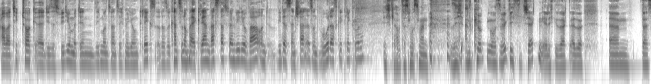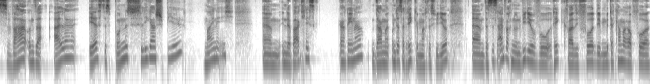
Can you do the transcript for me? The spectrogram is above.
Aber TikTok, äh, dieses Video mit den 27 Millionen Klicks oder so, kannst du nochmal erklären, was das für ein Video war und wie das entstanden ist und wo das geklickt wurde? Ich glaube, das muss man sich angucken, um es wirklich zu checken, ehrlich gesagt. Also ähm, das war unser allererstes Bundesligaspiel, meine ich, ähm, in der Barclays Arena. Und das hat Rick gemacht, das Video. Ähm, das ist einfach nur ein Video, wo Rick quasi vor dem, mit der Kamera vor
